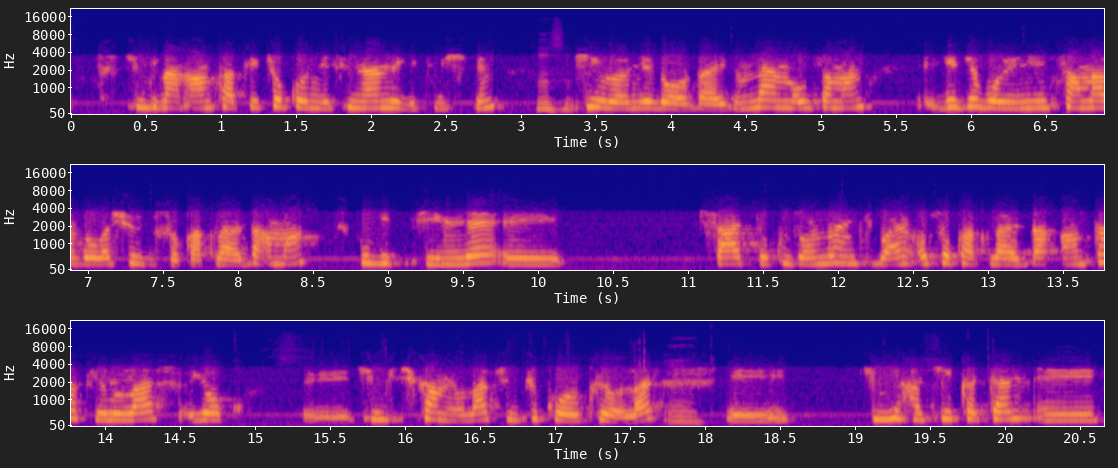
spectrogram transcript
çünkü ben Antakya çok öncesinden de gitmiştim. İki yıl önce de oradaydım. Ben o zaman e, gece boyunca insanlar dolaşıyordu sokaklarda ama bu gittiğimde e, saat 9-10'dan itibaren o sokaklarda Antakyalılar yok. E, çünkü çıkamıyorlar çünkü korkuyorlar. Evet. E, çünkü hakikaten e,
